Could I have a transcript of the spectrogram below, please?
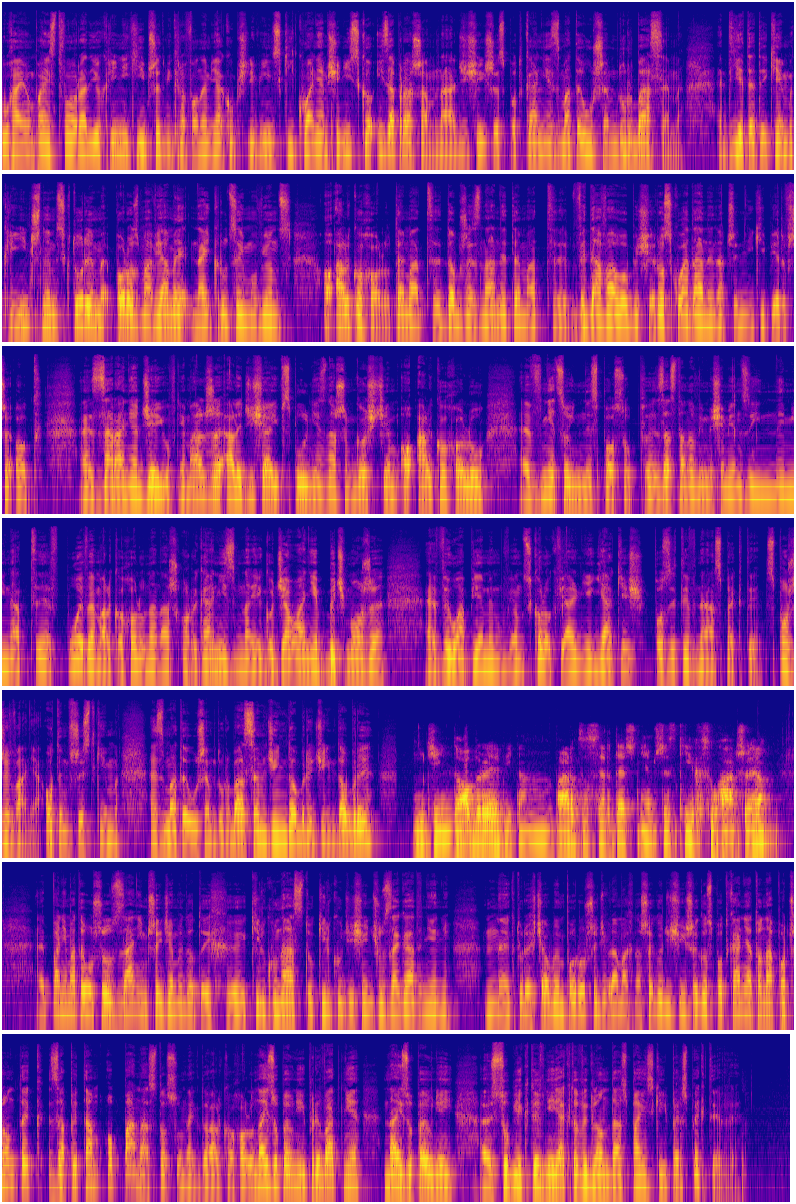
Słuchają Państwo radiokliniki przed mikrofonem Jakub Śliwiński. Kłaniam się nisko i zapraszam na dzisiejsze spotkanie z Mateuszem Durbasem, dietetykiem klinicznym, z którym porozmawiamy, najkrócej mówiąc, o alkoholu. Temat dobrze znany, temat wydawałoby się rozkładany na czynniki pierwsze od zarania dziejów niemalże, ale dzisiaj wspólnie z naszym gościem o alkoholu w nieco inny sposób. Zastanowimy się między innymi nad wpływem alkoholu na nasz organizm, na jego działanie. Być może wyłapiemy, mówiąc kolokwialnie, jak jakieś pozytywne aspekty spożywania. O tym wszystkim z Mateuszem Durbasem. Dzień dobry, dzień dobry. Dzień dobry, witam bardzo serdecznie wszystkich słuchaczy. Panie Mateuszu, zanim przejdziemy do tych kilkunastu, kilkudziesięciu zagadnień, które chciałbym poruszyć w ramach naszego dzisiejszego spotkania, to na początek zapytam o Pana stosunek do alkoholu. Najzupełniej prywatnie, najzupełniej e, subiektywnie, jak to wygląda z Pańskiej perspektywy.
